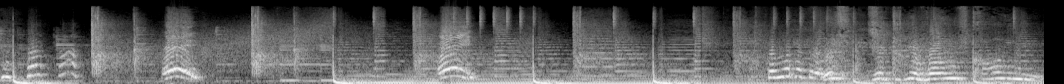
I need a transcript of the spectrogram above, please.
Hey! Hey! Come look at this! Your, your body's calling you.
